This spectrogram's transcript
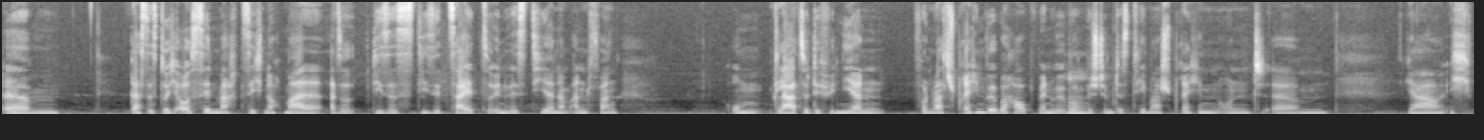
ähm, dass es durchaus Sinn macht, sich nochmal, also dieses, diese Zeit zu investieren am Anfang, um klar zu definieren, von was sprechen wir überhaupt, wenn wir über ein hm. bestimmtes Thema sprechen. Und ähm, ja, ich,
